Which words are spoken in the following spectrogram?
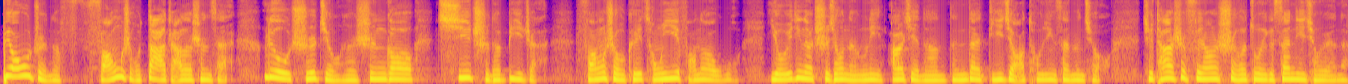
标准的防守大闸的身材，六尺九的身高，七尺的臂展，防守可以从一防到五，有一定的持球能力，而且呢能在底角投进三分球。其实他是非常适合做一个三 D 球员的，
